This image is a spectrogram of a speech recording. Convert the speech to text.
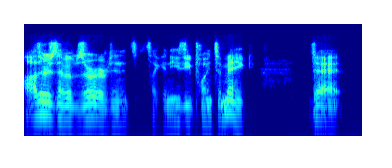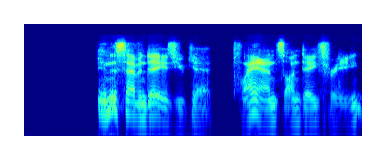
others have observed, and it's, it's like an easy point to make that in the seven days, you get plants on day three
